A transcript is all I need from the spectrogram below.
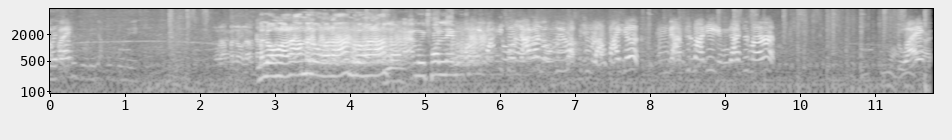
ออกไปมันลงแล้วมาลงแล้วนะมาลงแล้วนะมาลงแล้วนะลงนะมึงชนเล่มไฟชนจ้าแล้วลงอย่าไปอยู่หลังไฟเยอะมึงดันขึ้นมาดิมึงดันขึ้นมาสวยไอ้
